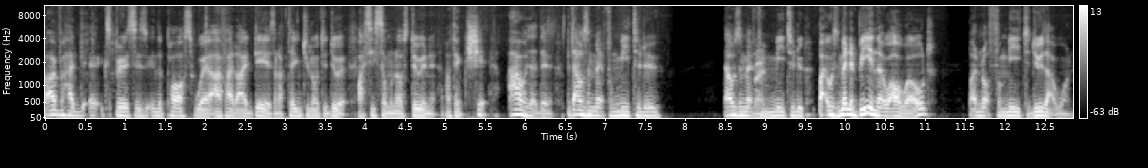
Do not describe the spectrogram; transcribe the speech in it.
I've had experiences in the past where I've had ideas and I've taken too long to do it. I see someone else doing it. I think, shit, I was out there, but that wasn't meant for me to do. That wasn't meant for me to do. But it was meant to be in the, our world, but not for me to do that one.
